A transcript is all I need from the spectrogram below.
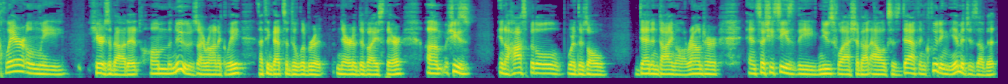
Claire only hears about it on the news. Ironically, I think that's a deliberate narrative device there. Um, she's in a hospital where there's all dead and dying all around her, and so she sees the news flash about Alex's death, including the images of it,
